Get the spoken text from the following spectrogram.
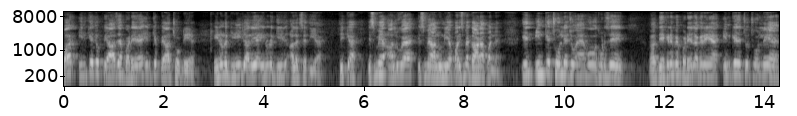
पर इनके जो प्याज है, बड़े हैं, इनके प्याज छोटे हैं। इन्होंने ग्रीन डाली है इन्होंने ग्रीन अलग से दिया है, ठीक है? इसमें आलू है, इसमें आलू नहीं है, पर इसमें गाढ़ापन है। इन, इनके छोले जो हैं, वो थोड़े से देखने में बड़े लग रहे हैं। इनके जो छोले हैं,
